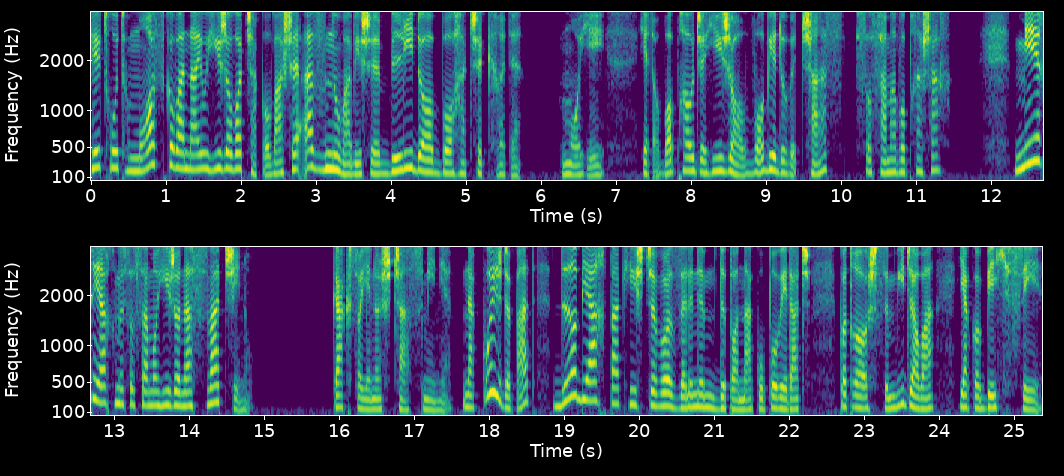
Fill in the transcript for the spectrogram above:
Hiltrud Morskowa naju hižo očakovaše a znowa biše blido bohače kryte. Mojej, je to woprawdźe hižo wobiedowy czas, so sama wopraszach? Mierjachmy so samo hižo na svačinu. Kak so jenož čas minie. Na kujždy pad dyrbiach pak hišće wo zelenym dyponaku powiedzieć, kotroż sem widziała, jako bych se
